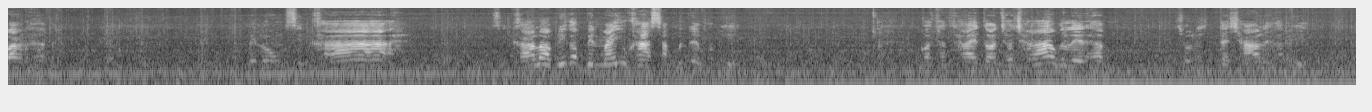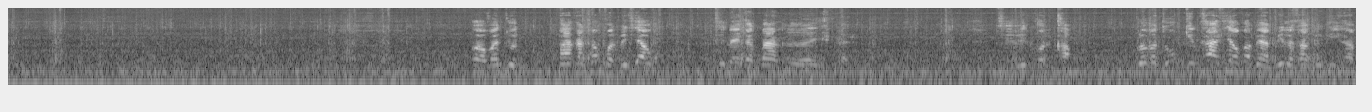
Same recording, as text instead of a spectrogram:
บังนะฮะไปลงสินค้า สินค้ารอบนี้ก็เป็นไม้ยูคาสับเหมือนเดิมครับพี่ ก็ทักทายตอนเช้าๆกันเลยนะครับ ช่วงนี้แต่เช้าเลยครับพี่ก็วันหยุดพากันพักผ่อนไปเที่ยวที่ไหนกันบ้างเอ่ยชีวิตคนขับรถบรรทุกกินข้าวเที่ยวก็แบบนี้แหละครับพี่ๆครับ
